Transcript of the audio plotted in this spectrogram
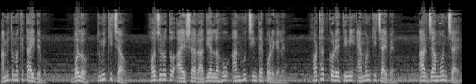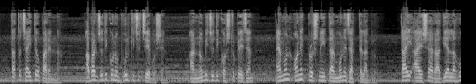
আমি তোমাকে তাই দেব। বলো, তুমি কি চাও? হজরত আয়েশা রাদিয়াল্লাহু আনহু চিন্তায় পড়ে গেলেন। হঠাৎ করে তিনি এমন কি চাইবেন? আর যা মন চায়, তা তো চাইতেও পারেন না। আবার যদি কোনো ভুল কিছু চেয়ে বসেন, আর নবী যদি কষ্ট পেয়ে যান, এমন অনেক প্রশ্নেই তার মনে জাগতে লাগল। তাই আয়েশা রাদিয়াল্লাহু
